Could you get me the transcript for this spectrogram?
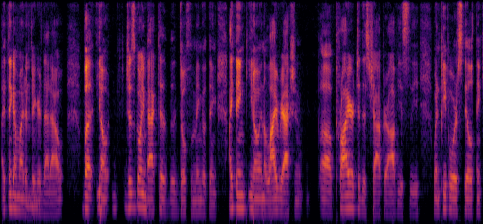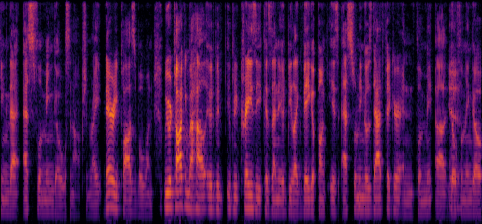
I think I might have Mhm. figured that out. But you know, just going back to the Doflamingo thing, I think you know in a live reaction. Uh, prior to this chapter, obviously, when people were still thinking that S Flamingo was an option, right? Very plausible one. We were talking about how it would be it'd be crazy because then it would be like Vegapunk is S Flamingo's dad figure and Flami- uh, Yeah. Doflamingo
